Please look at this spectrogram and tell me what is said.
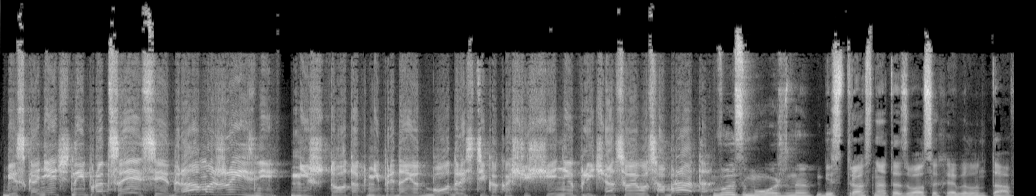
Бесконечные процессии, драма жизни. Ничто так не придает бодрости, как ощущение плеча своего собрата. Возможно. Бесстрастно отозвался Хевиланд Тафф.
